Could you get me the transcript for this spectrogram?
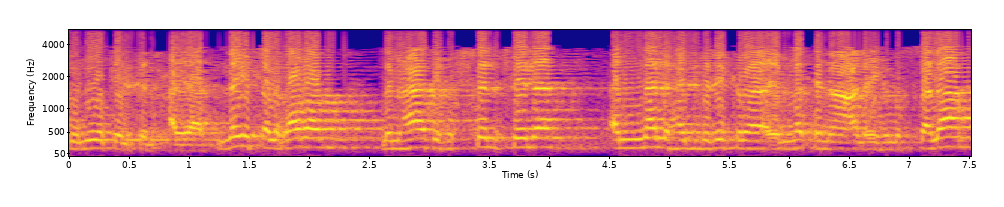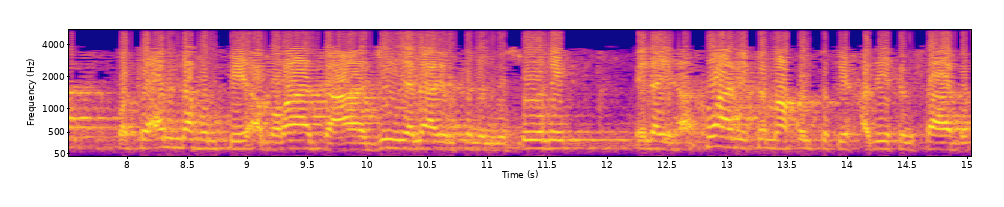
سلوك في الحياة. ليس الغرض من هذه السلسلة أن نلهج بذكر أئمتنا عليهم السلام وكأنهم في أبراج عاجية لا يمكن الوصول إليها. أخواني كما قلت في حديث سابق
